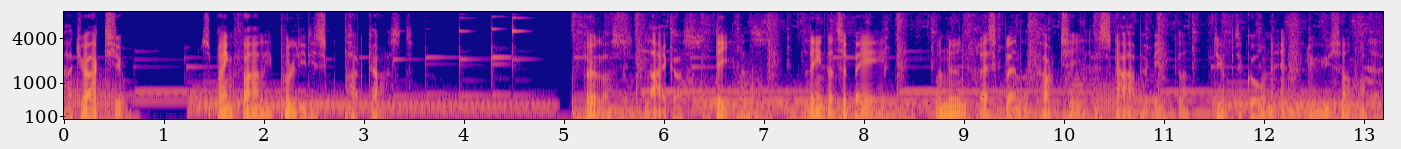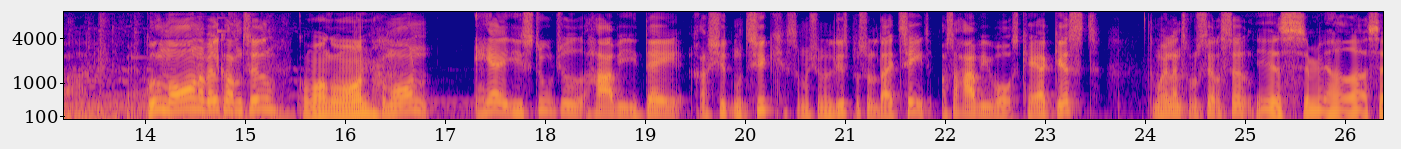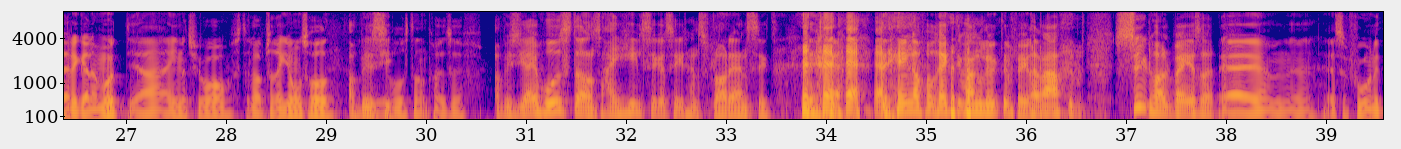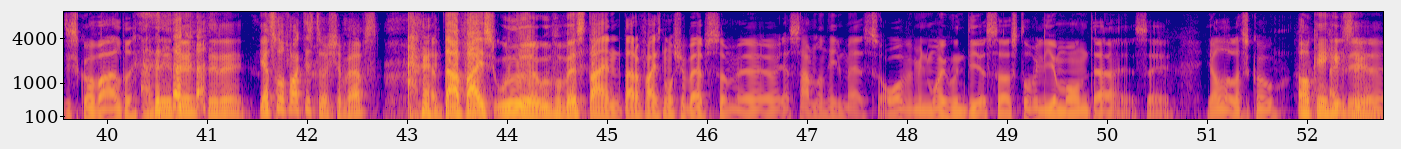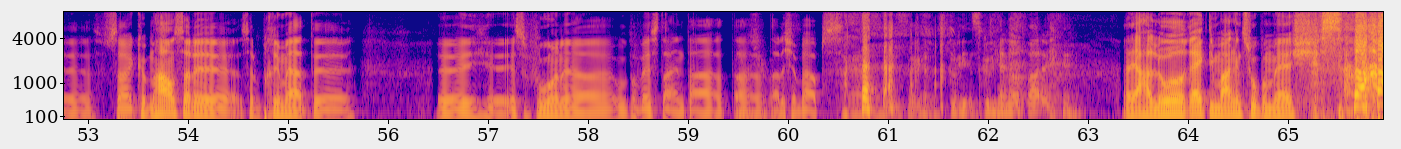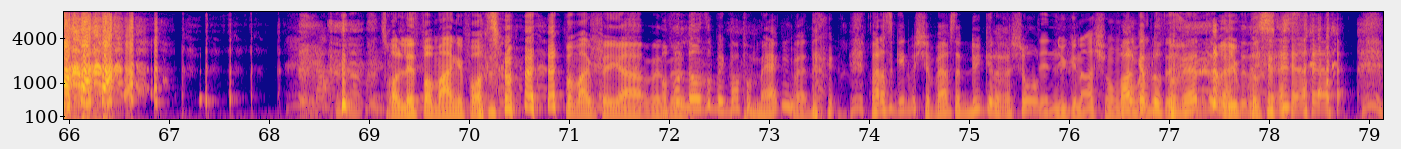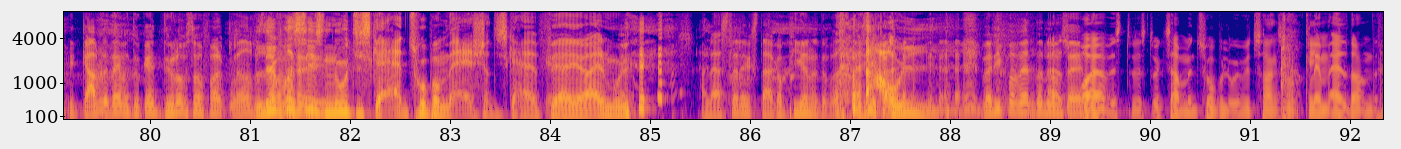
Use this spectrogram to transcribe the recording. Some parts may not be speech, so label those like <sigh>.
Radioaktiv. Springfarlig politisk podcast. Følg os, like os, del os, læn dig tilbage og nyd en frisk blandet cocktail af skarpe vinkler, dybtegående analyser og farlige debatter. Godmorgen og velkommen til. Godmorgen, godmorgen. Godmorgen. Her i studiet har vi i dag Rashid Mutik, som er journalist på Solidaritet, og så har vi vores kære gæst. Du må hellere introducere dig selv. Yes, jamen, jeg hedder Sadek Alamut. Jeg er 21 år, stiller op til regionsrådet Og hvis, i I, hovedstaden for SF. og hvis I er i hovedstaden, så har I helt sikkert set hans flotte ansigt. <laughs> Det, det hænger på rigtig mange lygtepæle. Han har haft et sygt hold bag sig. Ja, jamen, øh, SF'erne, de skuffer aldrig. Ej, det er det, det er det. Jeg troede faktisk, det var Shababs. Der er faktisk ude, øh, ude på Vestegn, der er der faktisk nogle shababs, som øh, jeg samlede en hel masse over ved min mor i Hundi, og så stod vi lige om morgenen der og sagde, yalla, let's go. Okay, helt sikkert. øh, så i København, så er det, så er det primært øh, øh, SF'erne, og ude på Vestegn, der, der, der er det shababs. Ja, helt sikkert. Skulle de, skulle de have noget for det? <laughs> Jeg har lovet rigtig mange en tur på MASH. <laughs> så- tror lidt for mange i forhold til, <laughs> hvor mange penge jeg har. Men, Hvorfor lå du ikke bare på Mac'en, mand? <laughs> Hvad er der så sket med Shababs? Er det en ny generation? det er en ny generation. Folk hvor er man- blevet forventet, <laughs> mand. Lige præcis. I gamle dage, hvor du gav dytter, så var folk glade. Forstår Lige præcis nu, de skal have en tur på MASH, og de skal have ferie og alt muligt. Og lad os slet ikke snakke om pigerne, du ved. Hvad de forventer nu om Altså, dagen. prøv at, hvis, hvis du ikke tager med en tur på Louis Vuitton, så kan du glemme alt om det.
